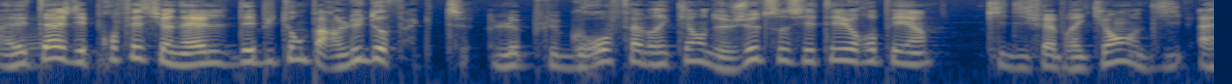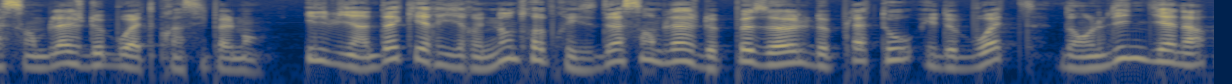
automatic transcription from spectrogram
À l'étage des professionnels, débutons par Ludofact, le plus gros fabricant de jeux de société européen. Qui dit fabricant dit assemblage de boîtes principalement. Il vient d'acquérir une entreprise d'assemblage de puzzles, de plateaux et de boîtes dans l'Indiana.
